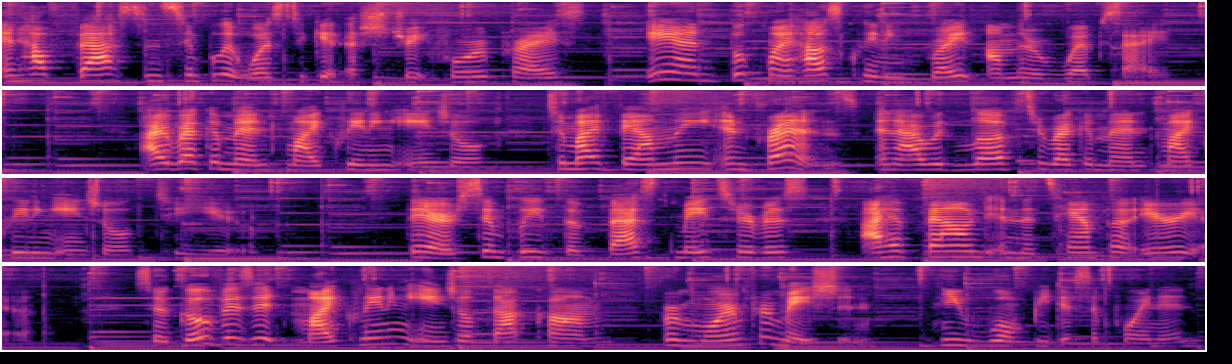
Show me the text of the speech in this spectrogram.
and how fast and simple it was to get a straightforward price and book my house cleaning right on their website. I recommend My Cleaning Angel to my family and friends, and I would love to recommend My Cleaning Angel to you. They are simply the best maid service I have found in the Tampa area. So go visit mycleaningangel.com for more information. You won't be disappointed.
